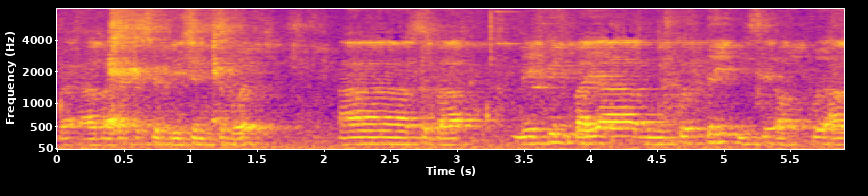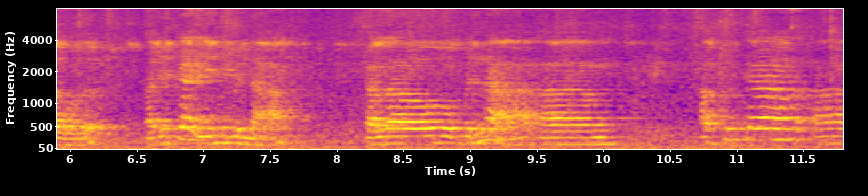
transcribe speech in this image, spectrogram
uh, batas expedition tersebut. Uh, sebab mereka dibayar mengikut trip instead of per hour. Adakah ini benar? Kalau benar um, apakah uh,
